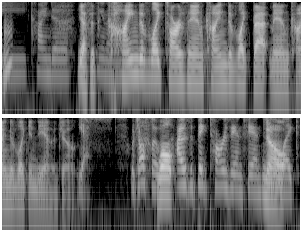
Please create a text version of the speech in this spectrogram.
Hmm? kind of. Yes, it's You know. kind of like Tarzan, kind of like Batman, kind of like Indiana Jones. Yes, which also, Well- I was a big Tarzan fan too. No. Like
